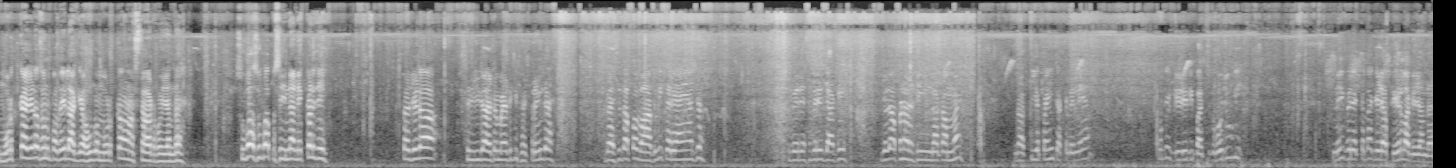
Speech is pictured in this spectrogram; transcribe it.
ਮੁੜਕਾ ਜਿਹੜਾ ਤੁਹਾਨੂੰ ਪਤਾ ਹੀ ਲੱਗ ਗਿਆ ਹੋਊਗਾ, ਮੁੜਕਾ ਹੋਣਾ ਸਟਾਰਟ ਹੋ ਜਾਂਦਾ ਸਵੇਰ ਸਵੇਰ ਪਸੀਨਾ ਨਿਕਲ ਜੇ, ਤਾਂ ਜਿਹੜਾ ਸਰੀਰ ਆਟੋਮੈਟਿਕ ਹੀ ਫਿੱਟ ਰਹਿੰਦਾ ਵੈਸੇ ਤਾਂ ਆਪਾਂ ਵਾਕ ਵੀ ਕਰ ਆਏ ਹਾਂ ਅੱਜ। ਸਵੇਰੇ ਸਵੇਰੇ ਜਾ ਕੇ ਜਿਹੜਾ ਆਪਣਾ ਰੁਟੀਨ ਦਾ ਕੰਮ ਹੈ। ਰਾਤੀ ਆਪਾਂ ਹੀ ਚੱਕ ਲੈਨੇ ਆ। ਕਿਉਂਕਿ ਗੀੜੇ ਦੀ ਬਚਤ ਹੋ ਜੂਗੀ ਨਹੀਂ ਫਿਰ ਇੱਕ ਤਾਂ ਗੀੜਾ ਫੇਰ ਲੱਗ ਜਾਂਦਾ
